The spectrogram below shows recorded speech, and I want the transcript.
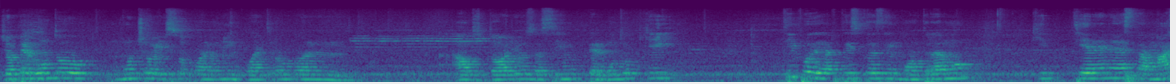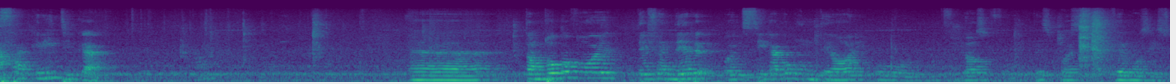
yo pregunto mucho eso cuando me encuentro con auditorios así, pregunto qué tipo de artistas encontramos que tienen esta masa crítica. Eh, tampoco voy a defender Oiticica como un teórico, un filósofo, después vemos eso.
